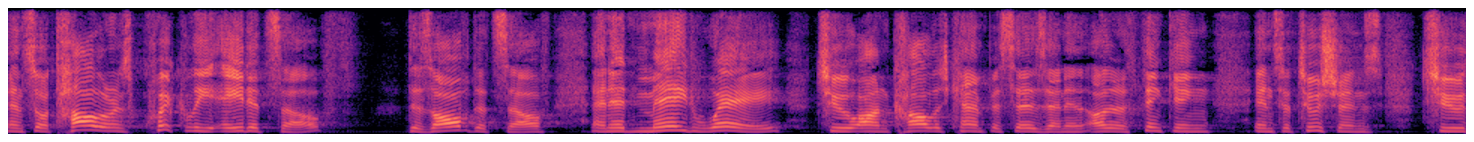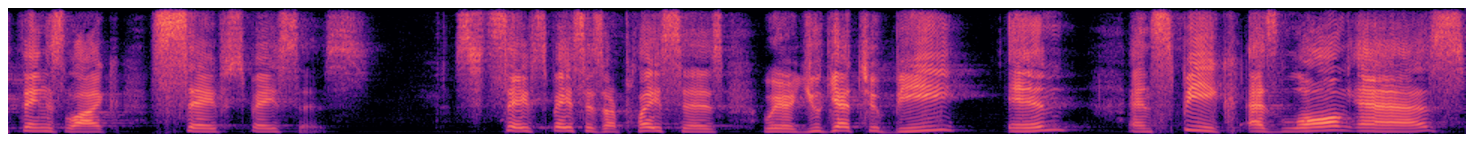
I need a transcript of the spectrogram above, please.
And so tolerance quickly ate itself, dissolved itself, and it made way to, on college campuses and in other thinking institutions, to things like safe spaces. Safe spaces are places where you get to be in and speak as long as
